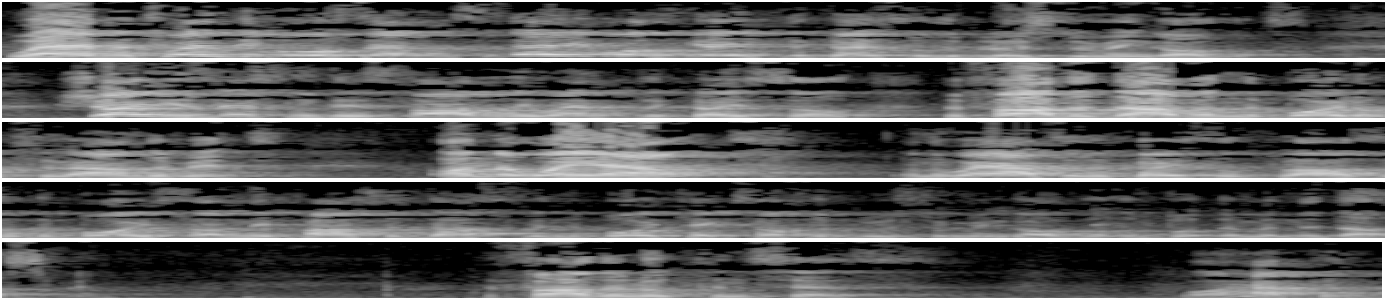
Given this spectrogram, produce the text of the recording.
Wherever, 24-7. So there he was going to the Kosel with the blue swimming goggles. Showing he's listening to his father, they went to the Kosel. The father daven, the boy looks around a bit. On the way out, on the way out to the Kosel plaza, the boy suddenly passes a dustbin. The boy takes off the blue swimming goggles and put them in the dustbin. The father looked and says, what happened?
